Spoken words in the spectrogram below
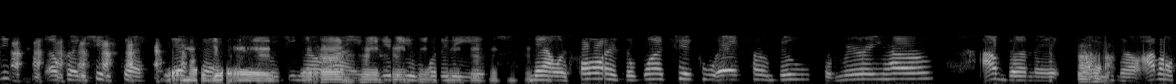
Just- okay, the shit is tacky. Oh That's my tacky. god. But you know, all right, it is what it is. Now, as far as the one chick who asked her dude to marry her, I've done that. Uh-huh. you know, I don't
